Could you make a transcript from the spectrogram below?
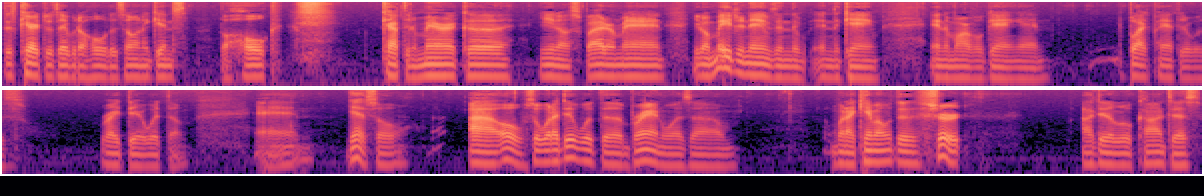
this character was able to hold its own against the Hulk, Captain America, you know, Spider Man, you know, major names in the in the game, in the Marvel gang, and Black Panther was right there with them, and yeah, so uh, oh, so what I did with the brand was um, when I came out with the shirt, I did a little contest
